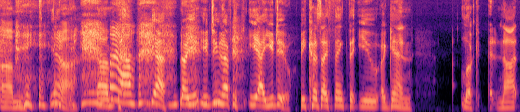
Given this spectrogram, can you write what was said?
Um, yeah. Um, yeah. No, you, you do have to. Yeah, you do. Because I think that you, again, look, not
